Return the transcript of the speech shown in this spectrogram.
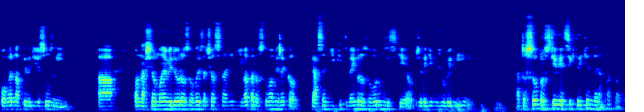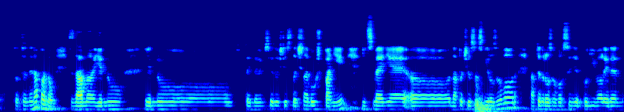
pohled na ty lidi, že jsou zlí. A on našel moje video rozhovory, začal se na ně dívat a doslova mi řekl, já jsem díky tvým rozhovorům zjistil, že lidi můžou být i jiný. A to jsou prostě věci, které tě nenapadnou. To, to nenapadnou. Znám jednu, jednu teď nevím, jestli je to ještě slečna nebo už paní, nicméně uh, natočil jsem s ní rozhovor, na ten rozhovor se podíval jeden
